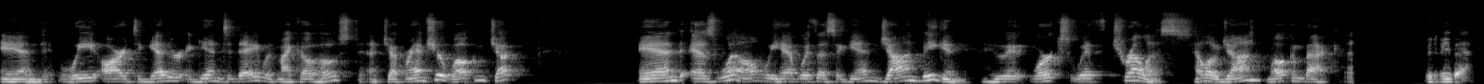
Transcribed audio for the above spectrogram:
And we are together again today with my co host, uh, Chuck Ramsher. Welcome, Chuck. And as well, we have with us again John Began, who works with Trellis. Hello, John. Welcome back. Good to be back.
